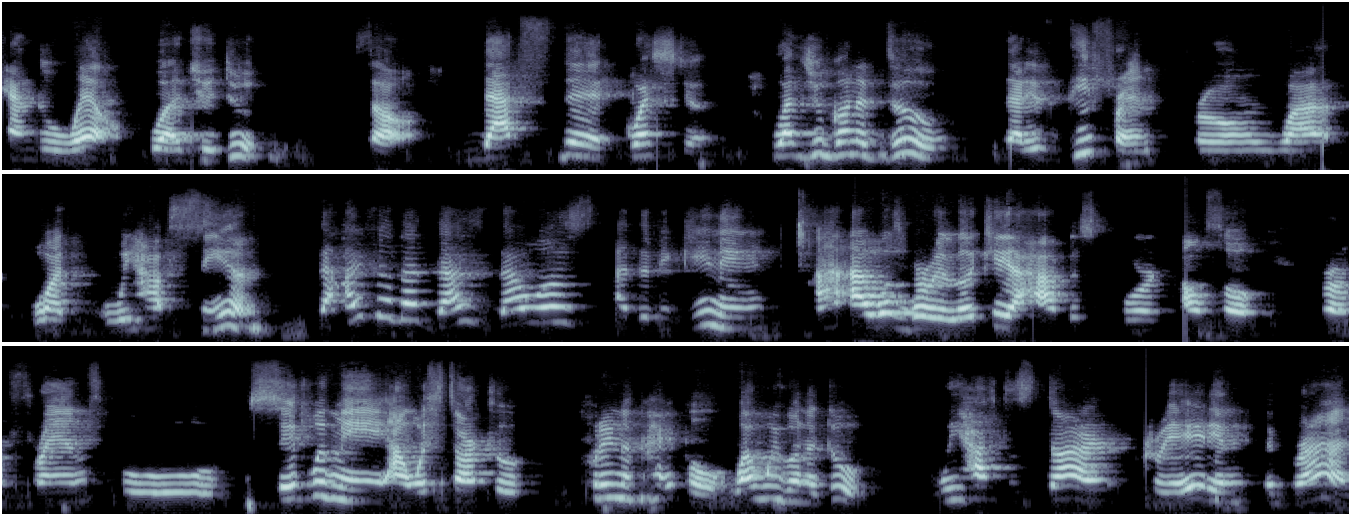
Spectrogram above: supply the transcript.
can do well what you do. So that's the question. What you gonna do that is different from what what we have seen I feel that that's, that was at the beginning. I, I was very lucky. I have the support also from friends who sit with me and we start to put in a paper what we're gonna do. We have to start creating a brand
